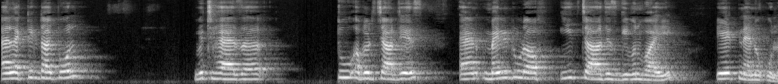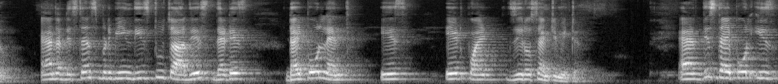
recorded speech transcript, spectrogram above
electric dipole which has uh, two opposite charges and magnitude of each charge is given by 8 nanocoulomb and the distance between these two charges that is dipole length is 8.0 centimeter. And this dipole is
